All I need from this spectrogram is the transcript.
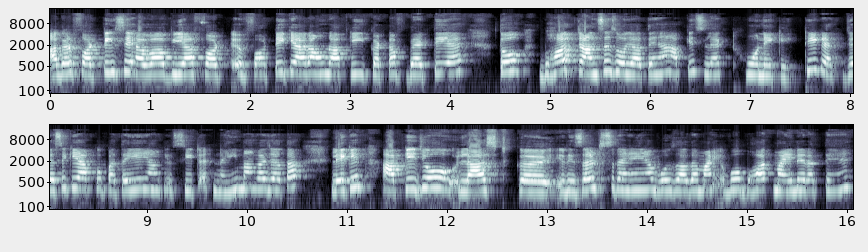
अगर 40 से अवब या 40 40 के अराउंड आपकी कट ऑफ़ बैठती है तो बहुत चांसेस हो जाते हैं आपके सिलेक्ट होने के, ठीक है? जैसे कि आपको पता ही है यहाँ के सीटेट नहीं मांगा जाता, लेकिन आपकी जो लास्ट रिजल्ट्स रहे हैं, वो ज़्यादा वो बहुत मायने रखते हैं।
